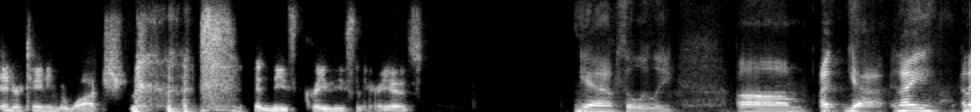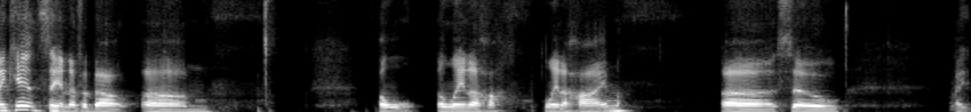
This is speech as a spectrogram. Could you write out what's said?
entertaining to watch in these crazy scenarios. Yeah, absolutely. Um, I yeah, and I and I can't say enough about um, Alana Alana Haim. Uh, so I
